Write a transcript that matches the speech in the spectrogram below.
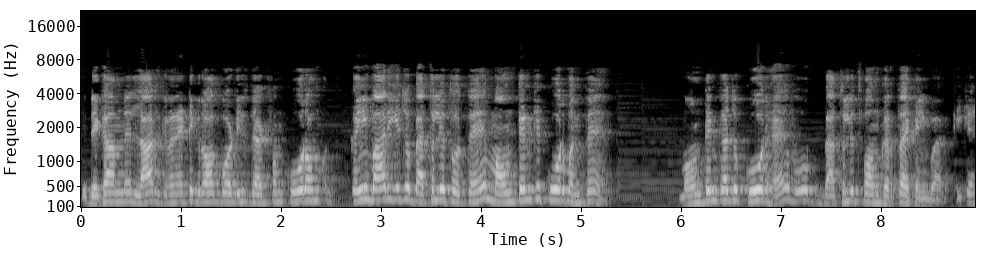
देखा हमने large granitic rock bodies that from core of कई बार ये जो बैथोलिथ होते हैं माउंटेन के कोर बनते हैं। माउंटेन का जो कोर है, वो बैथोलिथ फॉर्म करता है कई बार। ठीक है?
